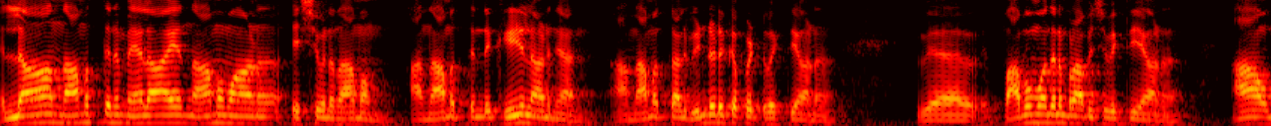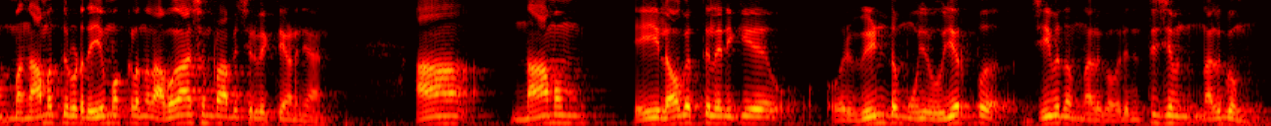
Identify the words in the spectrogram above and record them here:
എല്ലാ നാമത്തിനും മേലായ നാമമാണ് യേശുവിന്റെ നാമം. ആ നാമത്തിന്റെ കീഴിലാണ് ഞാൻ. ആ നാമത്താൽ വീണ്ടെടുക്കപ്പെട്ട വ്യക്തിയാണ് പാപമോചനം പ്രാപിച്ച വ്യക്തിയാണ്. ആ നാമത്തിലൂടെ ദൈവമക്കൾ എന്നുള്ള അവകാശം പ്രാപിച്ചൊരു വ്യക്തിയാണ് ഞാൻ. ആ നാമം ഈ ലോകത്തിൽ എനിക്ക് ഒരു വീണ്ടും ഉയർപ്പ് ജീവിതം നൽകും ഒരു നിത്യജീവൻ നൽകും.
